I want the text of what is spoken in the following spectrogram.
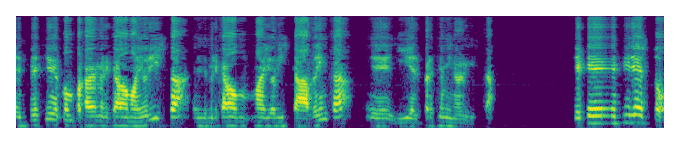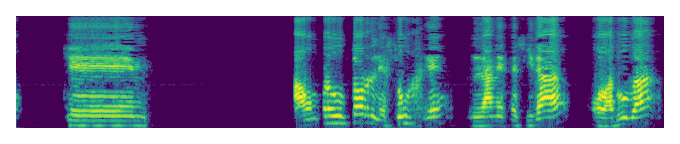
el precio de compra de mercado mayorista, el de mercado mayorista a venta eh, y el precio minorista. ¿Qué quiere decir esto? Que a un productor le surge la necesidad o la duda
